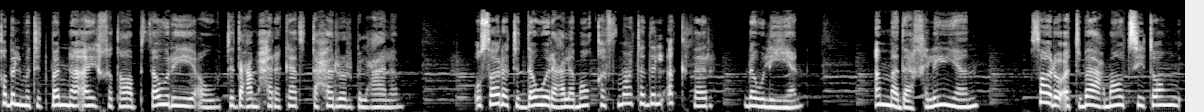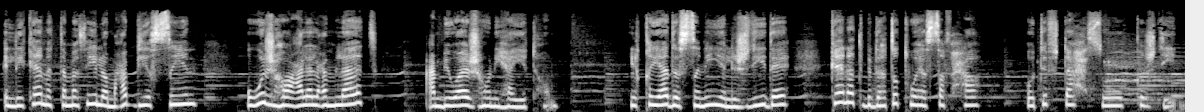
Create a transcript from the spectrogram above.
قبل ما تتبنى أي خطاب ثوري أو تدعم حركات التحرر بالعالم. وصارت تدور على موقف معتدل أكثر دوليا. أما داخليا صاروا أتباع ماو تسي تونغ اللي كانت تماثيله معبي الصين ووجهه على العملات عم بيواجهوا نهايتهم. القيادة الصينية الجديدة كانت بدها تطوي الصفحة وتفتح سوق جديد.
